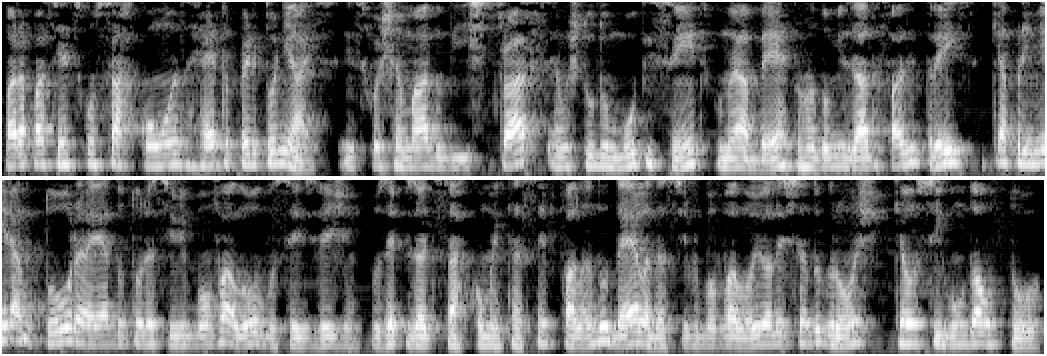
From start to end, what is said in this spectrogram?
para pacientes com sarcomas retroperitoneais. Esse foi chamado de STRASS, é um estudo multicêntrico, né, aberto, randomizado, fase 3, que a primeira autora é a doutora Silvia Bonvalor, vocês vejam os episódios de sarcoma, a gente está sempre falando dela, da Silvia Bonvalor e o Alessandro Gronchi, que é o segundo autor.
